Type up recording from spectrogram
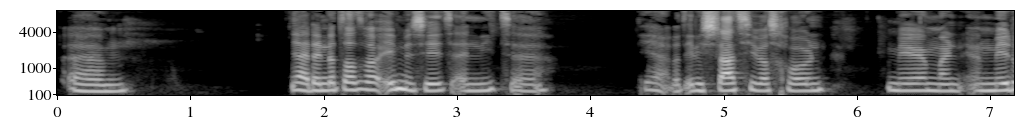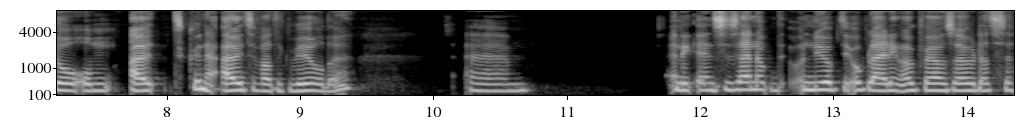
ehm, ja, ik denk dat dat wel in me zit. En niet, eh, ja, dat illustratie was gewoon meer een middel om uit, te kunnen uiten wat ik wilde. Ehm, en, ik, en ze zijn op, nu op die opleiding ook wel zo dat ze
